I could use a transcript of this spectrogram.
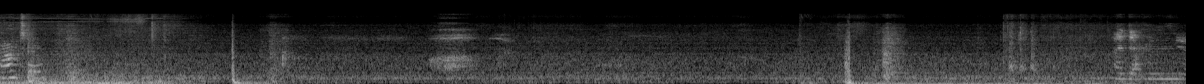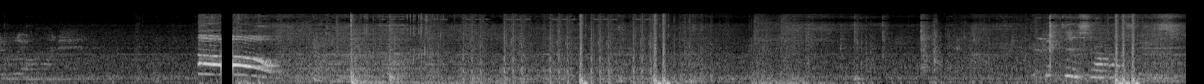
I'm sorry. I definitely really want it. Oh! Get this on my face.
